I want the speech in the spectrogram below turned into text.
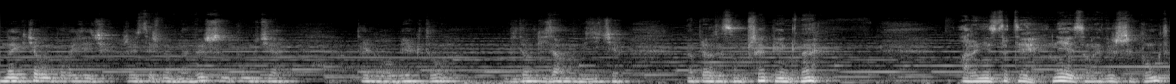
No i chciałbym powiedzieć, że jesteśmy w najwyższym punkcie tego obiektu. Widoki za mną widzicie naprawdę są przepiękne, ale niestety nie jest to najwyższy punkt.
